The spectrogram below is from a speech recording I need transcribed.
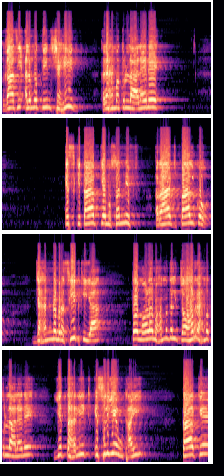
غازی علم الدین شہید رحمت اللہ علیہ نے اس کتاب کے مصنف راج پال کو جہنم رسید کیا تو مولا محمد علی جوہر رحمت اللہ علیہ نے یہ تحریک اس لیے اٹھائی تاکہ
